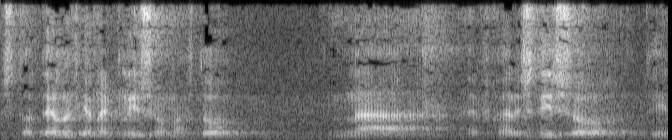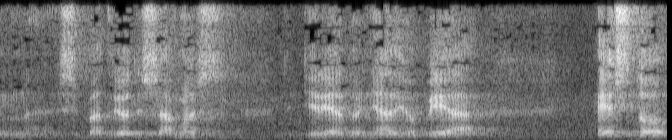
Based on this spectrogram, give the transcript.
στο τέλος για να κλείσω με αυτό, να ευχαριστήσω την συμπατριώτησά μας, την κυρία Αντωνιάδη, η οποία έστω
